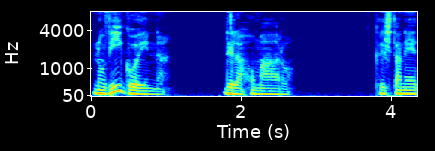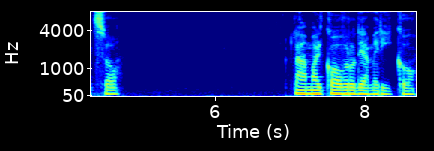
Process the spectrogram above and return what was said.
novigo in de la homaro cristanezzo la malcovro de Americo.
